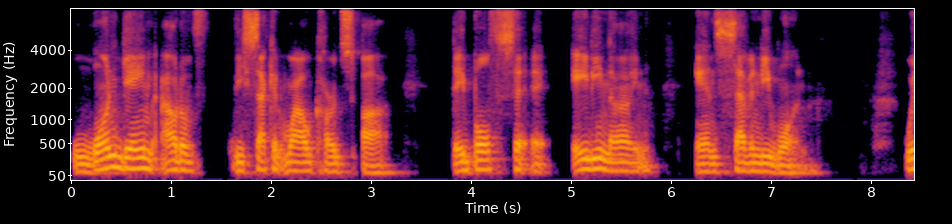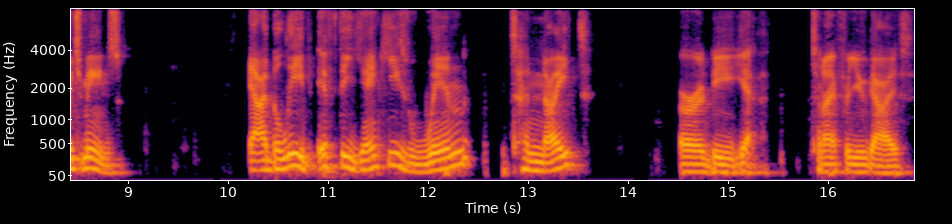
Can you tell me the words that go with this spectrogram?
one game out of the second wild card spot. They both sit at 89 and 71, which means I believe if the Yankees win tonight, or it'd be, yeah, tonight for you guys,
